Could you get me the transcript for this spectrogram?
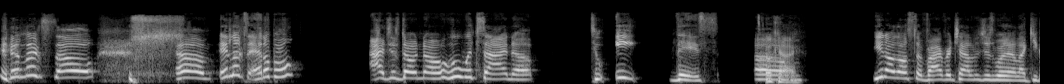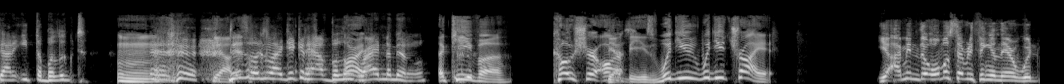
it looks so um it looks edible. I just don't know who would sign up to eat this. Um, Okay. You know those survivor challenges where they're like you got to eat the balut. Mm. Yeah. this looks like it could have balut All right. right. in the middle. Akiva, kosher Arby's. Would you would you try it? Yeah, I mean, the, almost everything in there would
